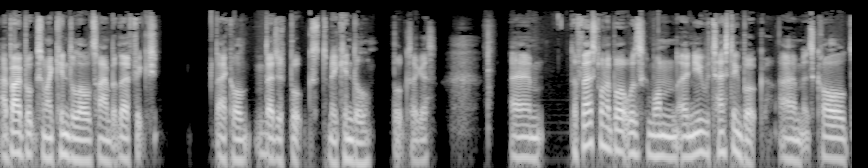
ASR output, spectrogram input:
I buy books on my Kindle all the time, but they're fiction. They're called, Mhm. they're just books to make Kindle books, I guess. Um, the first one I bought was one, a new testing book. Um, it's called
